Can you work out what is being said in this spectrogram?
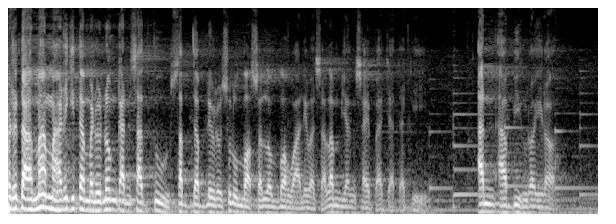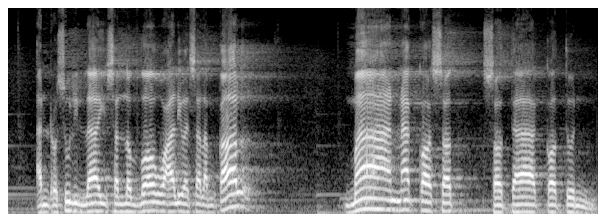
Pertama mari kita merenungkan satu sabda beliau Rasulullah Sallallahu Alaihi Wasallam yang saya baca tadi. An Abi Hurairah an Rasulillah sallallahu alaihi wasallam qal mana kosot sodakotun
